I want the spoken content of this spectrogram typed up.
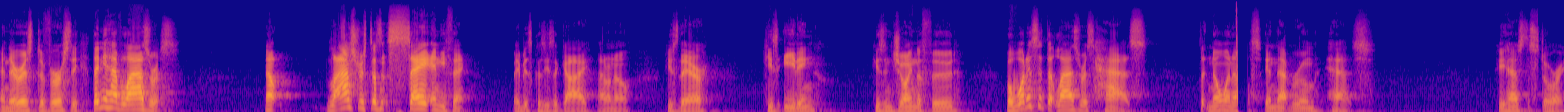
And there is diversity. Then you have Lazarus. Now, Lazarus doesn't say anything. Maybe it's because he's a guy. I don't know. He's there. He's eating. He's enjoying the food. But what is it that Lazarus has that no one else in that room has? He has the story.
